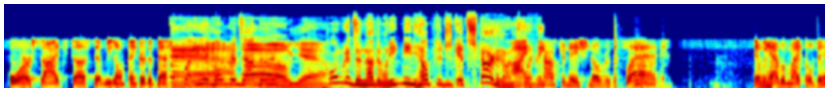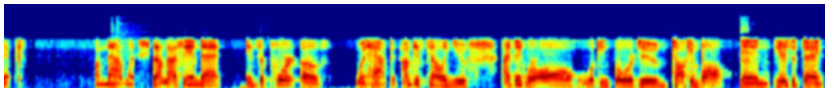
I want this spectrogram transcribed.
or side stuff that we don't think are the best. What, you think Holmgren's out oh doing? yeah. Holmgren's another one. He'd need help to just get started on I Twitter. think- Consternation over the flag. Then we have with Michael Vick on that one. And I'm not saying that in support of what happened. I'm just telling you, I think we're all looking forward to talking ball. And here's the thing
